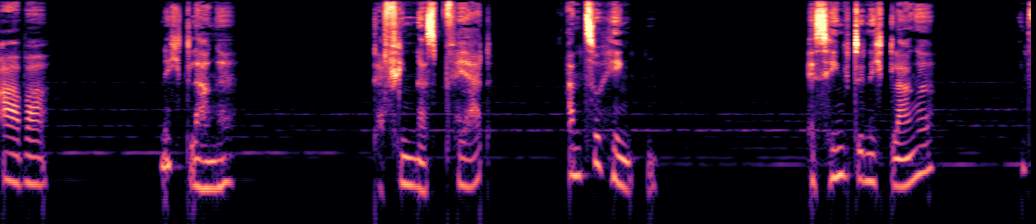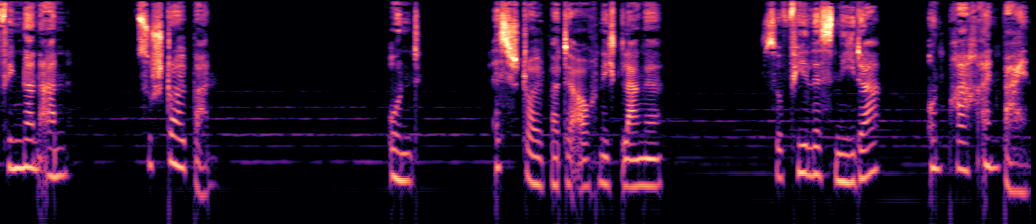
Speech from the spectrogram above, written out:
Aber nicht lange, da fing das Pferd an zu hinken. Es hinkte nicht lange und fing dann an zu stolpern. Und es stolperte auch nicht lange, so fiel es nieder und brach ein Bein.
